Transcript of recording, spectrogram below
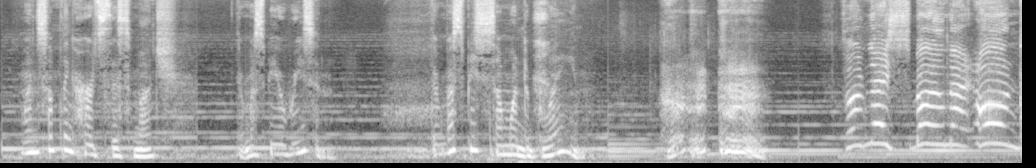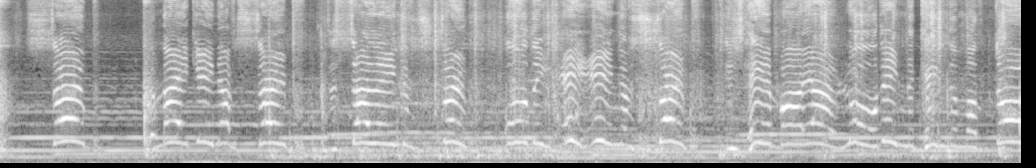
When something hurts this much, there must be a reason. There must be someone to blame. From this moment on, soup! The making of soup, the selling of soup, or the eating of soup is hereby outlawed in the kingdom of Dor.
